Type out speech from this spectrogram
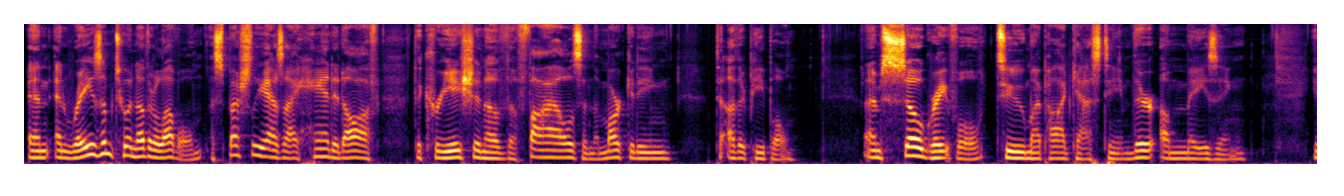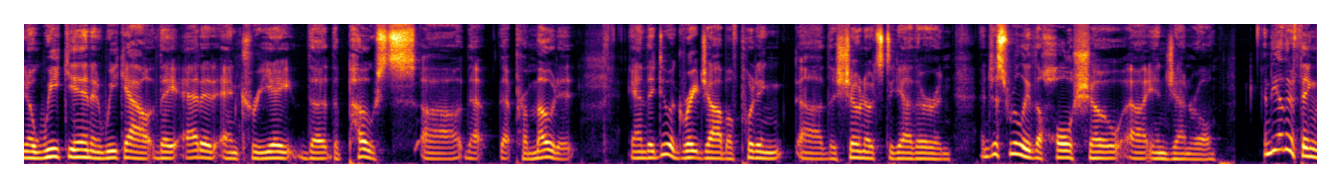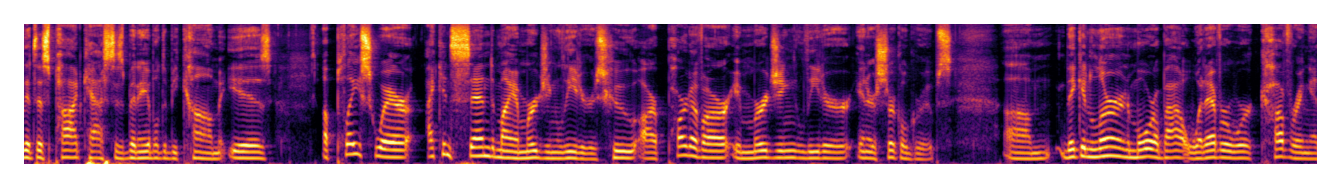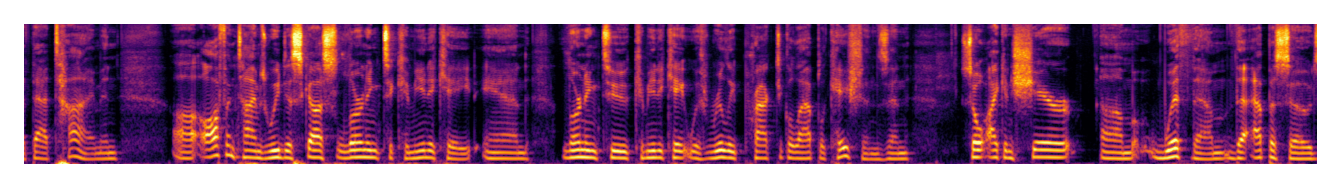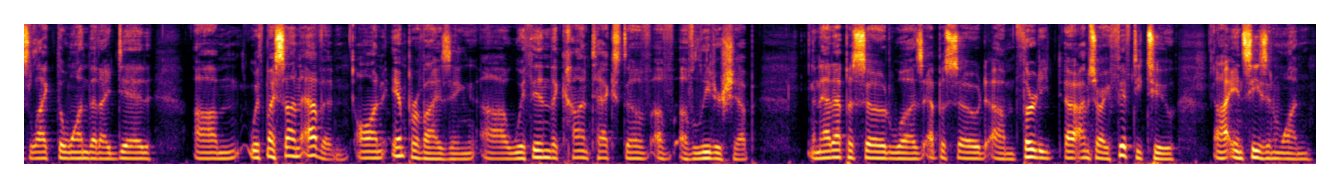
and and raise them to another level, especially as I handed off the creation of the files and the marketing to other people. I'm so grateful to my podcast team. They're amazing. You know, week in and week out, they edit and create the the posts uh, that that promote it, and they do a great job of putting uh, the show notes together and and just really the whole show uh, in general. And the other thing that this podcast has been able to become is a place where I can send my emerging leaders who are part of our emerging leader inner circle groups um, they can learn more about whatever we're covering at that time. And uh, oftentimes we discuss learning to communicate and learning to communicate with really practical applications. And so I can share um, with them the episodes like the one that I did um, with my son Evan on improvising uh, within the context of, of, of, leadership. And that episode was episode um, 30, uh, I'm sorry, 52 uh, in season one.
